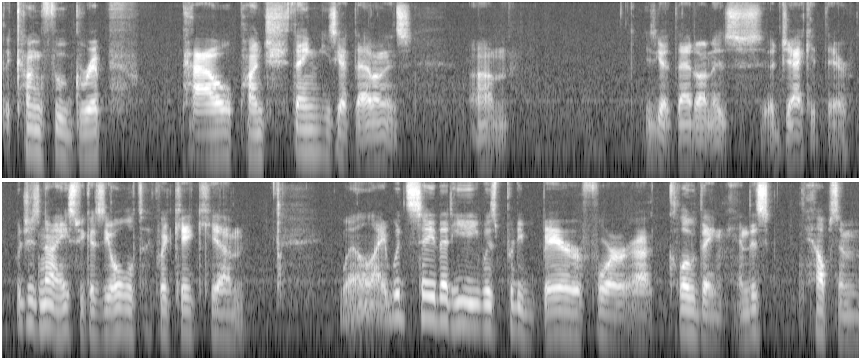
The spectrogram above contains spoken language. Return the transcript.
The Kung Fu Grip Pow Punch thing. He's got that on his, um, he's got that on his uh, jacket there, which is nice because the old Quick Kick, um, well, I would say that he was pretty bare for uh, clothing, and this helps him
